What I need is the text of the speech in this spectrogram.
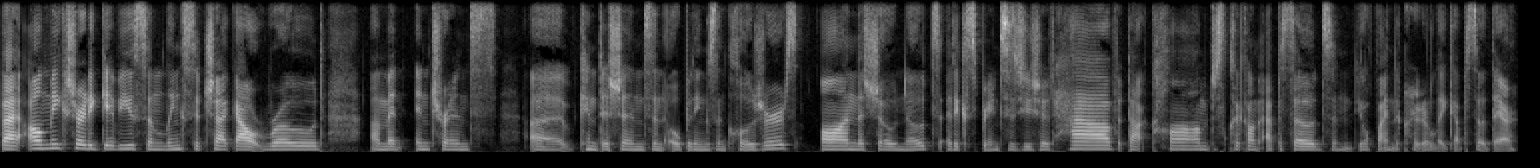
but I'll make sure to give you some links to check out road um, and entrance uh, conditions and openings and closures on the show notes at experiencesyoushouldhave.com. Just click on episodes and you'll find the Crater Lake episode there.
